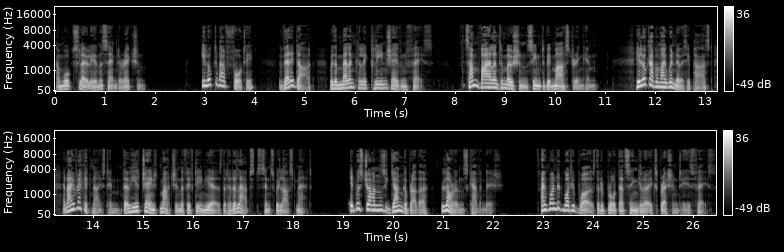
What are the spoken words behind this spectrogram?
and walked slowly in the same direction. He looked about forty, very dark, with a melancholy, clean-shaven face. Some violent emotion seemed to be mastering him. He looked up at my window as he passed, and I recognized him, though he had changed much in the fifteen years that had elapsed since we last met. It was John's younger brother, Lawrence Cavendish. I wondered what it was that had brought that singular expression to his face.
